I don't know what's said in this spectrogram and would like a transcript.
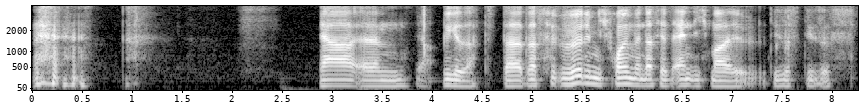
ja, ähm, ja, wie gesagt, da, das würde mich freuen, wenn das jetzt endlich mal dieses, dieses,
